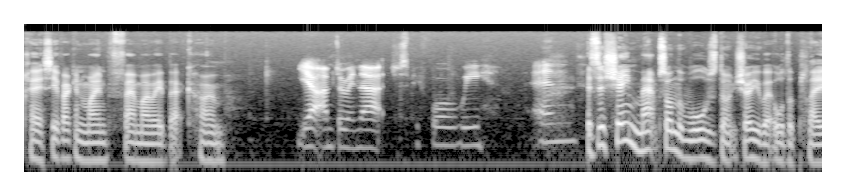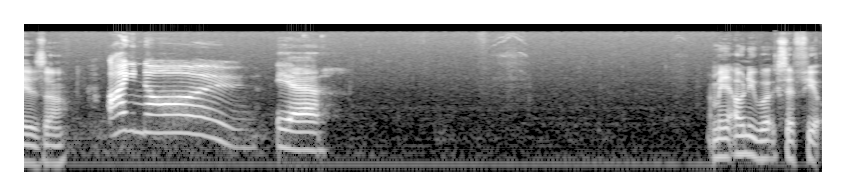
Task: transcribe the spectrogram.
Okay, see if I can mind find my way back home. Yeah, I'm doing that just before we end. It's a shame maps on the walls don't show you where all the players are. I know. Yeah. I mean, it only works if you're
